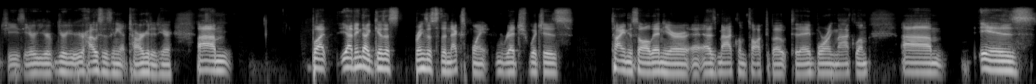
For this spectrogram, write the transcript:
geez your your your, your house is gonna get targeted here. Um but yeah i think that gives us brings us to the next point rich which is tying this all in here, as Macklem talked about today, boring Macklem, um, is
